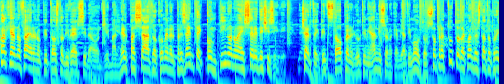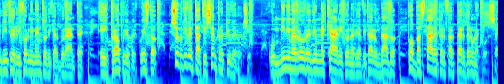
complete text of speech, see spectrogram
Qualche anno fa erano piuttosto diversi da oggi, ma nel passato come nel presente continuano a essere decisivi. Certo, i pit stop negli ultimi anni sono cambiati molto, soprattutto da quando è stato proibito il rifornimento di carburante e proprio per questo sono diventati sempre più veloci. Un minimo errore di un meccanico nel riavvitare un dado può bastare per far perdere una corsa.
